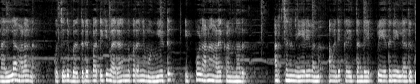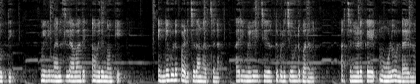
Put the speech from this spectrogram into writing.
നല്ല ആളാണ്. കൊച്ചിന്റെ ബർത്ത്ഡേ പാർട്ടിക്ക് വരാമെന്ന് പറഞ്ഞ് മുങ്ങിയിട്ട് ഇപ്പോഴാണ് ആളെ കാണുന്നത്. അർച്ചന നേരെ വന്ന് അവന്റെ കൈത്തണ്ടയിൽ വേദനയില്ലാതെ കുത്തി. മിഴി മനസ്സിലാവാതെ അവരെ നോക്കി. എന്റെ കൂടെ പഠിച്ചതാണ് അർച്ചന കരിമിഴിയെ ചേർത്ത് പിടിച്ചുകൊണ്ട് പറഞ്ഞു. അർച്ചനയുടെ കയ്യിൽ മോളും ഉണ്ടായിരുന്നു.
